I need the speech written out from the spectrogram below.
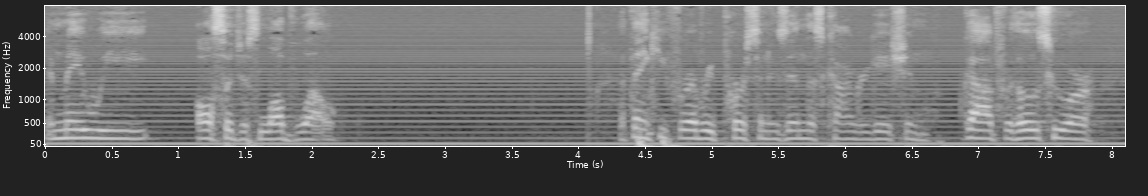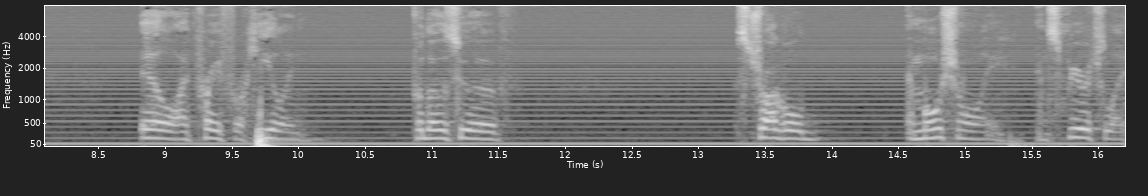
And may we also just love well. I thank you for every person who's in this congregation. God, for those who are ill, I pray for healing. For those who have struggled emotionally and spiritually,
